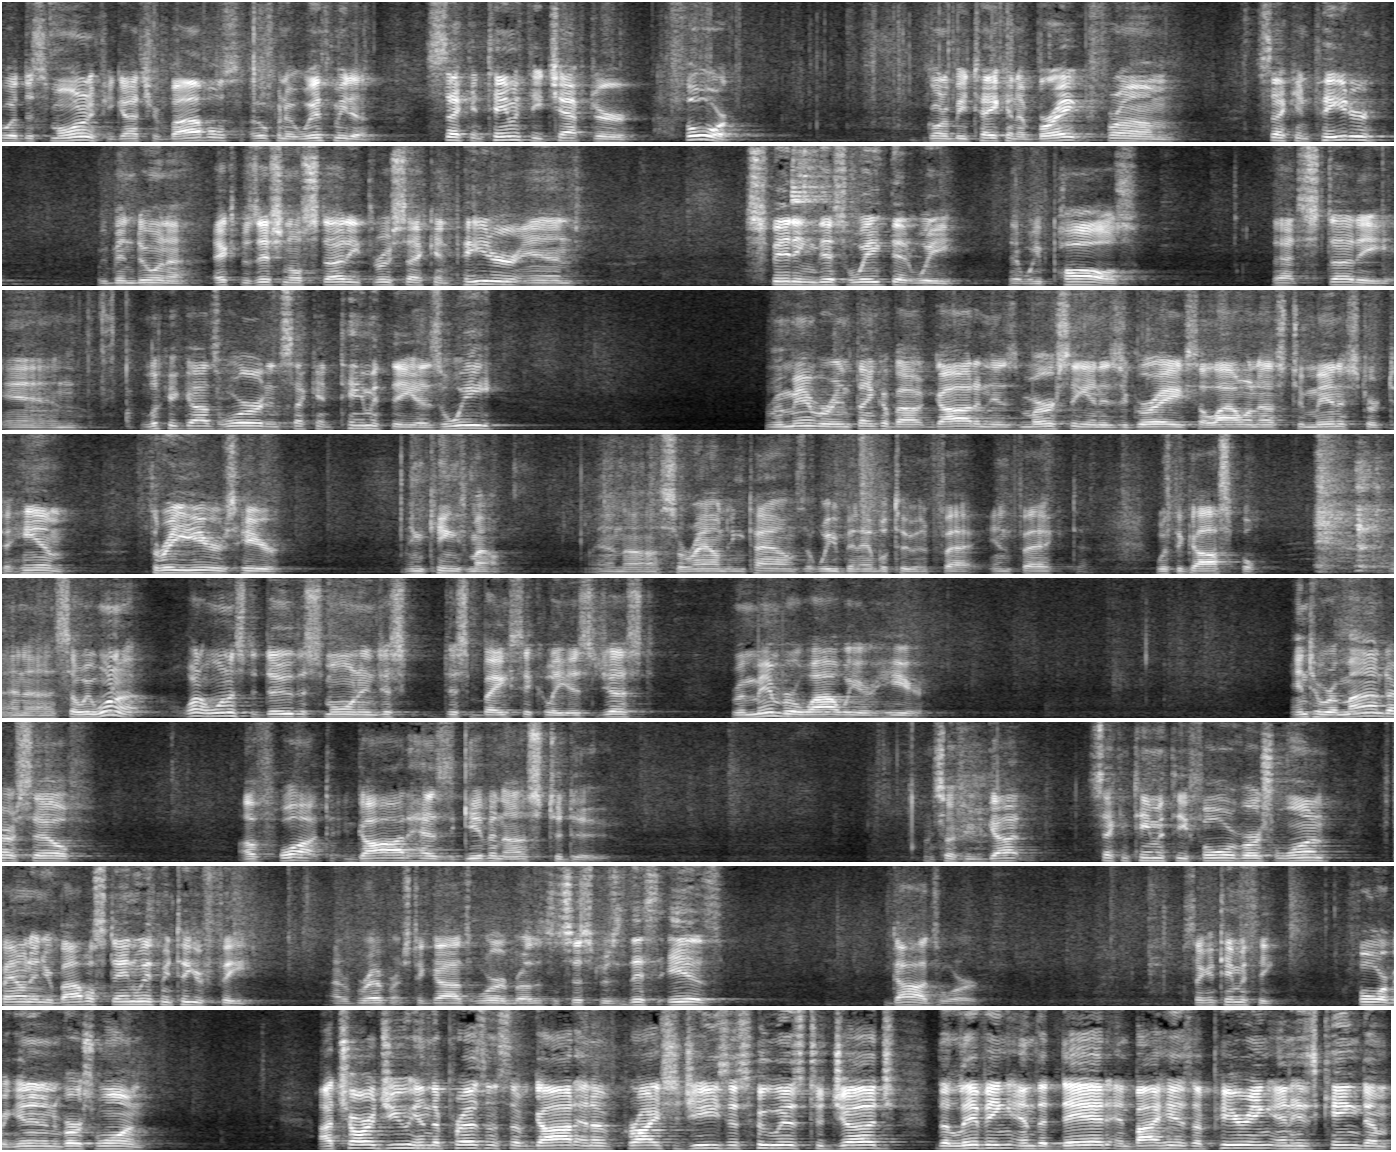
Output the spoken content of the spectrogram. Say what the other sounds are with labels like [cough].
Would this morning, if you got your Bibles, open it with me to 2 Timothy chapter 4. I'm going to be taking a break from 2 Peter. We've been doing an expositional study through 2 Peter, and it's fitting this week that we that we pause that study and look at God's word in 2 Timothy as we remember and think about God and His mercy and His grace allowing us to minister to Him three years here in Kings Mountain and uh, surrounding towns that we've been able to infect, infect with the gospel. And uh, so we want to, what I want us to do this morning, just, just basically, is just remember why we are here. And to remind ourselves of what God has given us to do. And so if you've got 2 Timothy 4, verse 1, found in your Bible, stand with me to your feet out of reverence to God's word, brothers and sisters. This is God's word. 2 Timothy 4, beginning in verse 1. I charge you in the presence of God and of Christ Jesus, who is to judge the living and the dead, and by his appearing and his kingdom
